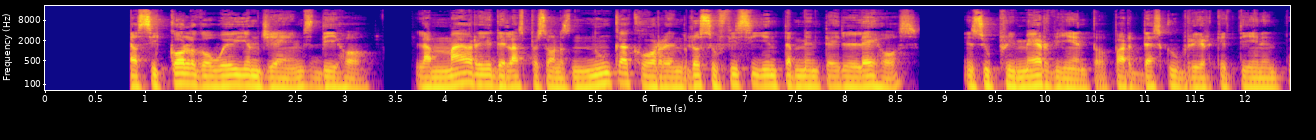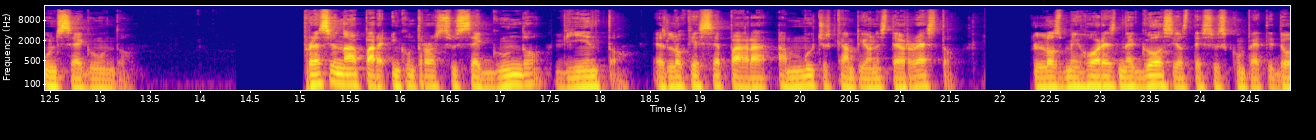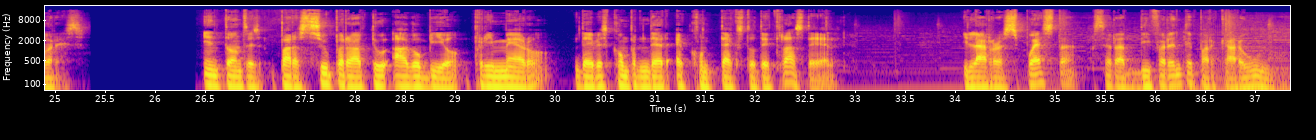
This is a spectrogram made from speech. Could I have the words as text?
El psicólogo William James dijo, la mayoría de las personas nunca corren lo suficientemente lejos en su primer viento para descubrir que tienen un segundo. Presionar para encontrar su segundo viento es lo que separa a muchos campeones del resto, los mejores negocios de sus competidores. Entonces, para superar tu agobio, primero debes comprender el contexto detrás de él. Y la respuesta será diferente para cada uno.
